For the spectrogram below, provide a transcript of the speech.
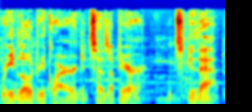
Reload required, it says up here. Let's do that.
